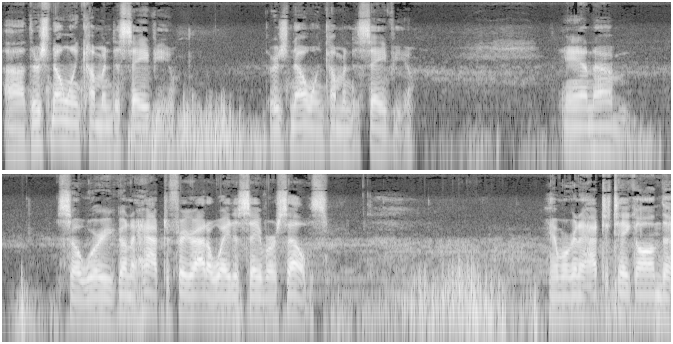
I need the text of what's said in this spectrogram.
Uh, there's no one coming to save you. There's no one coming to save you. And um, so we're going to have to figure out a way to save ourselves. And we're going to have to take on the,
